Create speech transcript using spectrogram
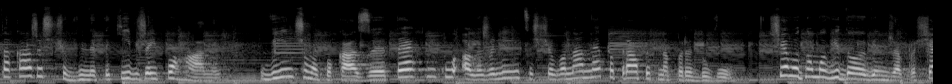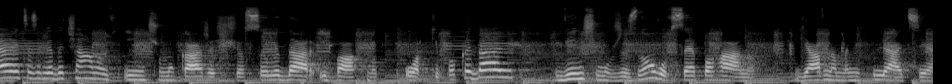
та каже, що він не такий вже й поганий. В іншому показує техніку, але жаліється, що вона не потрапить на передову. Ще в одному відео він вже прощається з глядачами, в іншому каже, що Селидар і Бахмут орки покидають, в іншому вже знову все погано. Явна маніпуляція.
